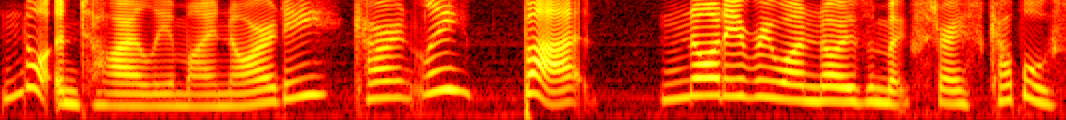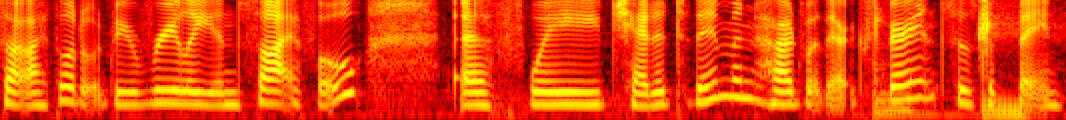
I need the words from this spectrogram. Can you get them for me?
not entirely a minority currently, but not everyone knows a mixed race couple. So, I thought it would be really insightful if we chatted to them and heard what their experiences have been.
